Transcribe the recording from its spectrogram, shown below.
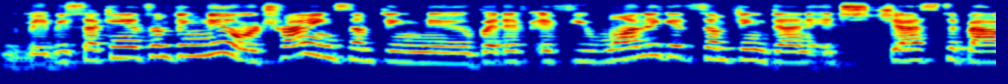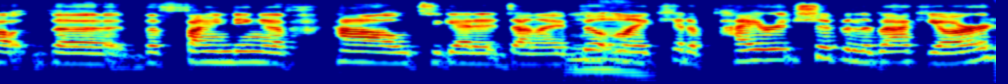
maybe sucking at something new or trying something new. But if, if you want to get something done it's just about the the finding of how to get it done. I mm. built my kid a pirate ship in the backyard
